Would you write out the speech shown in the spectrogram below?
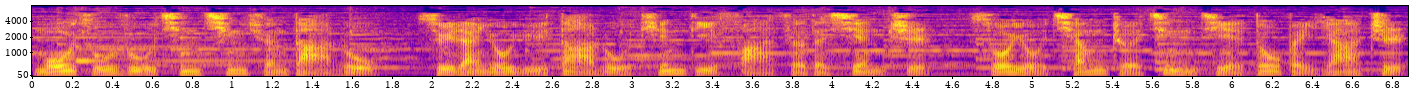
魔族入侵清玄大陆。虽然由于大陆天地法则的限制，所有强者境界都被压制，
